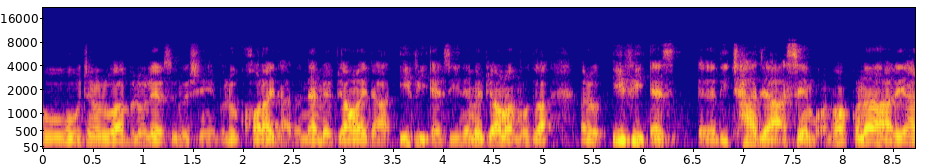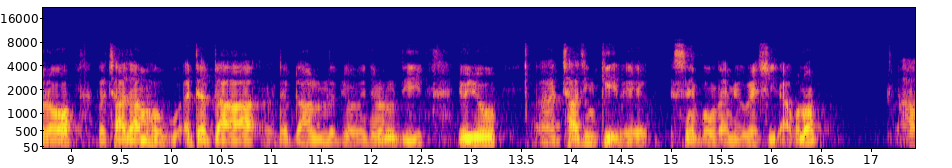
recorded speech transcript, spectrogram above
ကိုကျွန်တော်တို့ကဘယ်လိုလဲဆိုလို့ရှိရင်ဘယ်လိုခေါ်လိုက်တာဆိုနာမည်ပြောင်းလိုက်တာ EVSC နာမည်ပြောင်းတာမဟုတ်သူကအဲ့လို EVS ဒီ charger အဆင့်ပေါ့နော်ခုနဟာတွေကတော့ charger မဟုတ်ဘူး adapter adapter လို့လည်းပြောနေကျွန်တော်တို့ဒီရိုးရိုး charging cable အဆင့်ပုံစံမျိုးပဲရှိတာပေါ့နော် ဟာ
